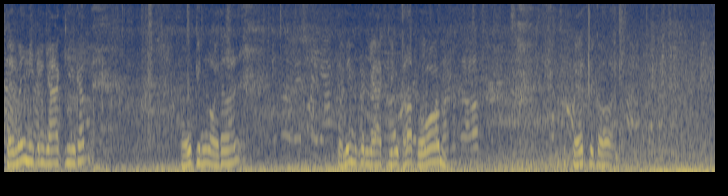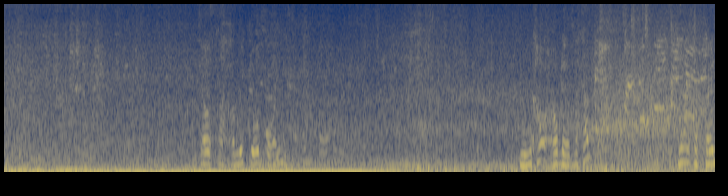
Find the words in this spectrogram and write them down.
แต่ไม่มีปัญญากินครับของกินอร่อยเทั้งนั้น แต่ไม่มีปัญญากินครับผม สเปซไปก่อนเจ้าสาวไม่กลัวฝนหนุนเข้าเอาเด็ดนะครับน่าจะเป็น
